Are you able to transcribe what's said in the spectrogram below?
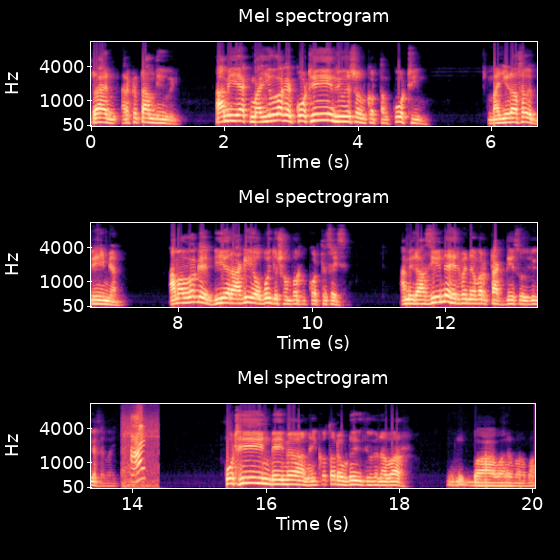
রায়ন আরেকটা টান দিবে আমি এক মাইয়ের লাগে কঠিন রিলেশন করতাম কঠিন। মাইয়ের আসলে বেইম্যান আমার লগে বিয়ের আগেই অবৈধ সম্পর্ক করতে চাইছে। আমি রাজি না হেরবেন আমার টাক দিয়ে চলে গেছে ভাই। কঠিন বেইমান এই কথাটা উঠে দিবেন আবার। বাবা রে বাবা।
